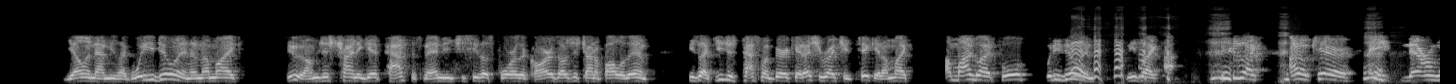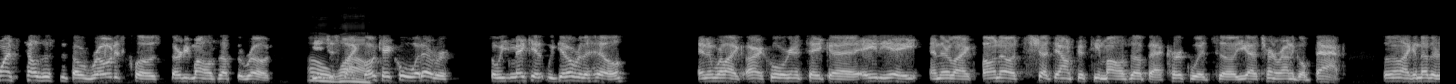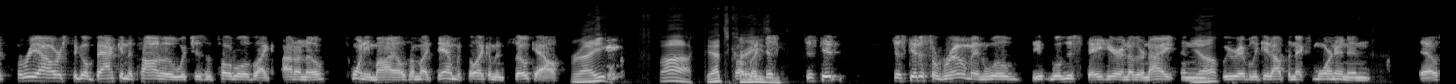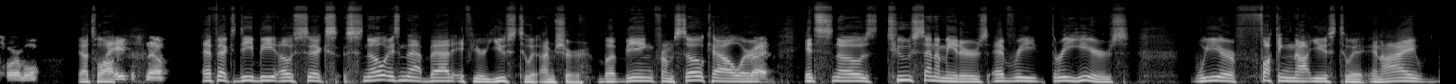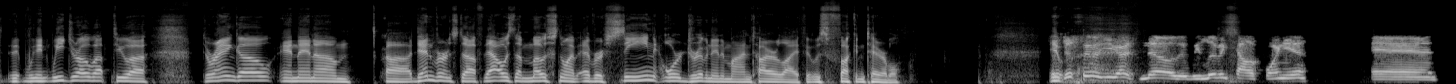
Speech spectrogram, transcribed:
yelling at me. He's like, "What are you doing?" And I'm like, "Dude, I'm just trying to get past this man. Didn't you see those four other cars? I was just trying to follow them." He's like, "You just passed my barricade. I should write you a ticket." I'm like, "I'm my glide fool. What are you doing?" and he's like. I, He's like, I don't care. And he never once tells us that the road is closed 30 miles up the road. He's Oh just wow. like, okay, cool, whatever. So we make it, we get over the hill, and then we're like, all right, cool, we're gonna take uh, 88, and they're like, oh no, it's shut down 15 miles up at Kirkwood, so you got to turn around and go back. So then like another three hours to go back into Tahoe, which is a total of like I don't know 20 miles. I'm like, damn, I feel like I'm in SoCal. right? Fuck, that's was like, crazy. just, just get just get us a room and we'll we'll just stay here another night. And Yep. we were able to get out the next morning, and yeah, it was horrible. That's why I hate the snow. FXDB06 snow isn't that bad if you're used to it, I'm sure. But being from SoCal where Right. it snows two centimeters every three years, we are fucking not used to it. And I, when we drove up to uh, Durango and then um, uh, Denver and stuff, that was the most snow I've ever seen or driven in in my entire life. It was fucking terrible. It- just so you guys know that we live in California and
